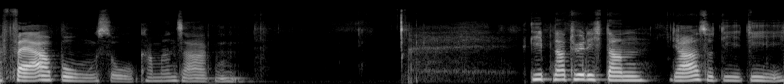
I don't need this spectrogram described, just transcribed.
Färbung, so kann man sagen. Gibt natürlich dann ja, so die, die,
